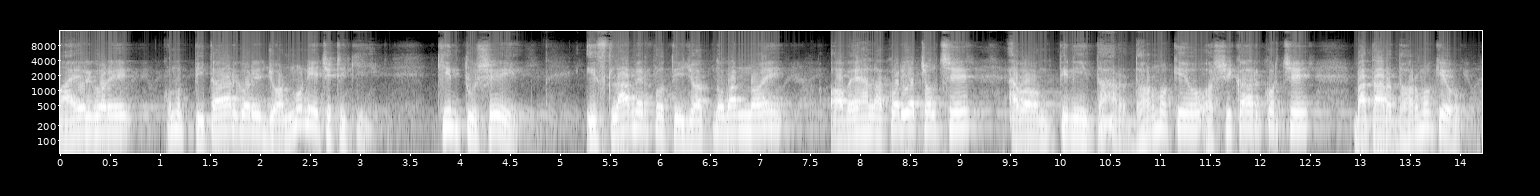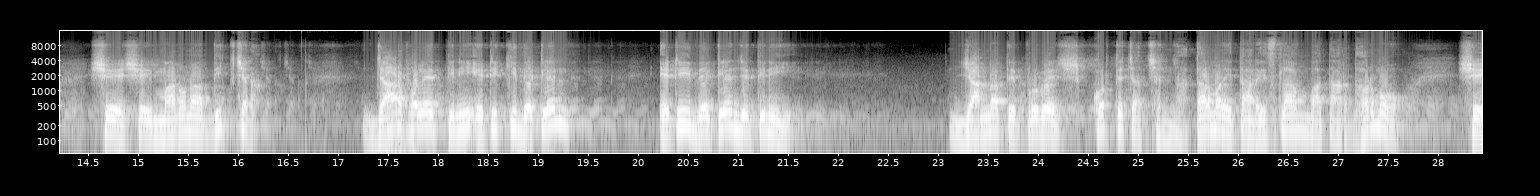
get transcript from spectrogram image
মায়ের ঘরে, কোনো পিতার ঘরে জন্ম নিয়েছে ঠিকই, কিন্তু সে ইসলামের প্রতি যত্নবান নয়, অবহেলা করিয়া চলছে এবং তিনি তার ধর্মকেও অস্বীকার করছে বা তার ধর্মকেও সে সেই মাননা দিচ্ছে না। যার ফলে তিনি এটি কি দেখলেন? এটি দেখলেন যে তিনি জান্নাতে প্রবেশ করতে চাচ্ছেন না। তার মানে তার ইসলাম বা তার ধর্ম সে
